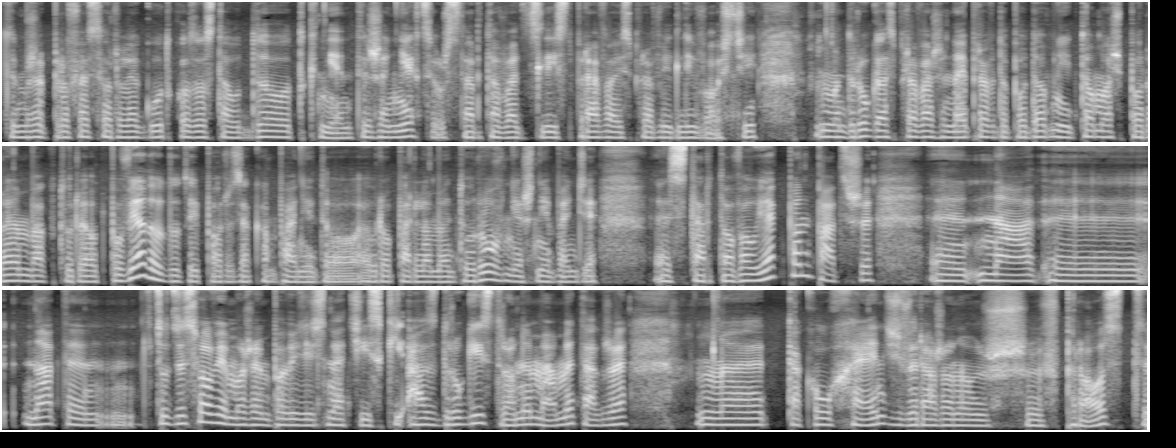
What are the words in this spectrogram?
tym, że profesor Legutko został dotknięty, że nie chce już startować z list Prawa i Sprawiedliwości. Druga sprawa, że najprawdopodobniej Tomasz Poręba, który odpowiadał do tej pory za kampanię do Europarlamentu również nie będzie e, startował. Jak pan patrzy e, na, e, na te, w cudzysłowie możemy powiedzieć, naciski, a z drugiej strony mamy także taką chęć wyrażoną już wprost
